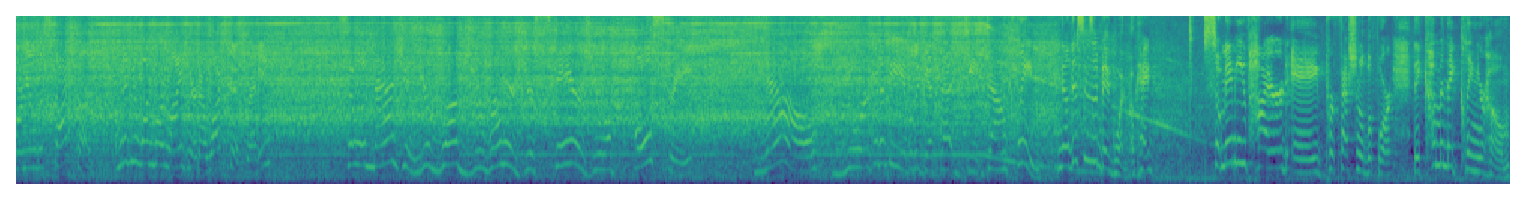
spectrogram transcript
formula with Scotch I'm gonna do one more line here. Now watch this, ready? So imagine your rugs, your runners, your stairs, your upholstery. Now you're gonna be able to get that deep down clean. Now this is a big one, okay? So maybe you've hired a professional before. They come and they clean your home,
